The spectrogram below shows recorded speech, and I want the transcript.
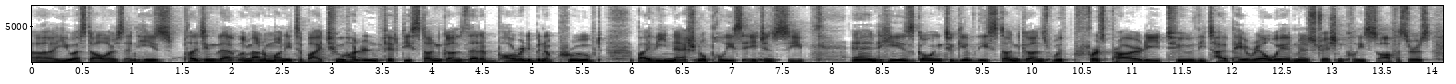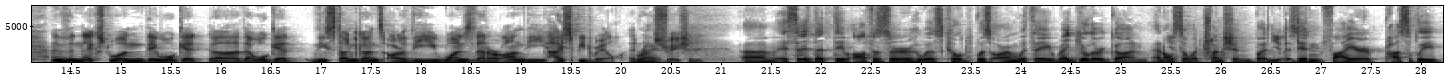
uh, U.S. dollars, and he's pledging that amount of money to buy 250 stun guns that have already been approved by the National Police Agency. and he is going to give these stun guns with first priority to the Taipei Railway Administration police officers, and the next one they will get uh, that will get these stun guns are the ones that are on the high speed rail administration. Um, it said that the officer who was killed was armed with a regular gun and also a truncheon, but Yes. didn't fire, possibly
